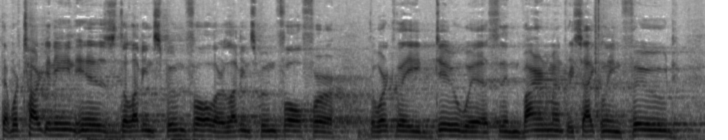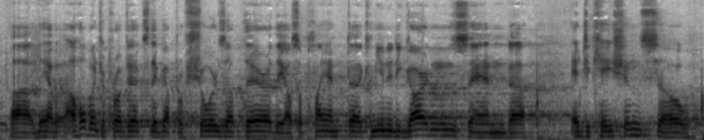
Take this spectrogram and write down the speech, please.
that we're targeting is the Loving Spoonful or Loving Spoonful for the work they do with environment, recycling, food. Uh, they have a whole bunch of projects. They've got brochures up there. They also plant uh, community gardens and uh, education. So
